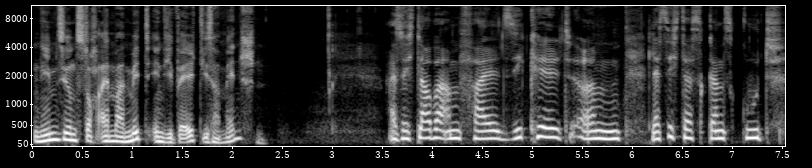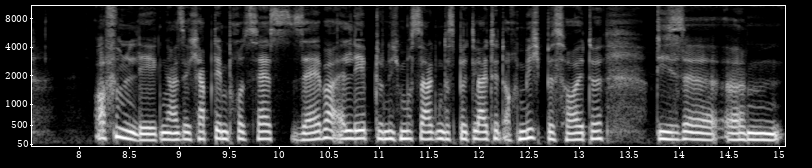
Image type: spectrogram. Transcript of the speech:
Nehmen Sie uns doch einmal mit in die Welt dieser Menschen. Also ich glaube, am Fall Sickelt ähm, lässt sich das ganz gut offenlegen. Also ich habe den Prozess selber erlebt und ich muss sagen, das begleitet auch mich bis heute. Diese ähm,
